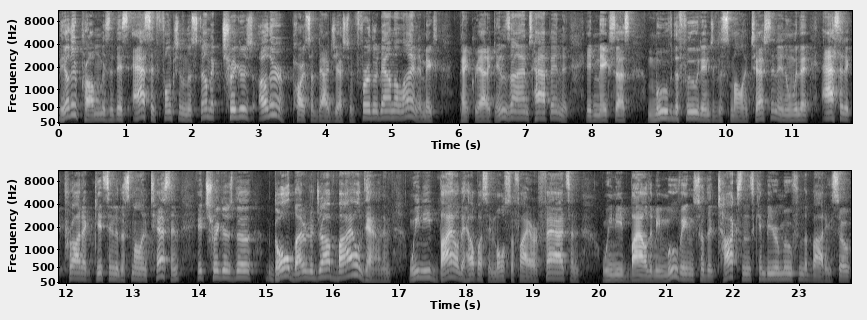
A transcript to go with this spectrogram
The other problem is that this acid function in the stomach triggers other parts of digestion further down the line. It makes pancreatic enzymes happen. It, it, makes us move the food into the small intestine. And when that acidic product gets into the small intestine, it triggers the gallbladder to drop bile down. And we need bile to help us emulsify our fats. And we need bile to be moving so that toxins can be removed from the body. So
